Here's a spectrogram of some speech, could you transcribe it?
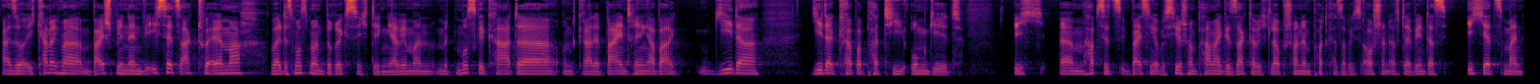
Also ich kann euch mal ein Beispiel nennen, wie ich es jetzt aktuell mache, weil das muss man berücksichtigen, ja, wie man mit Muskelkater und gerade Beintraining, aber jeder, jeder Körperpartie umgeht. Ich ähm, habe es jetzt, ich weiß nicht, ob ich es hier schon ein paar Mal gesagt habe, ich glaube schon im Podcast habe ich es auch schon öfter erwähnt, dass ich jetzt, mein,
